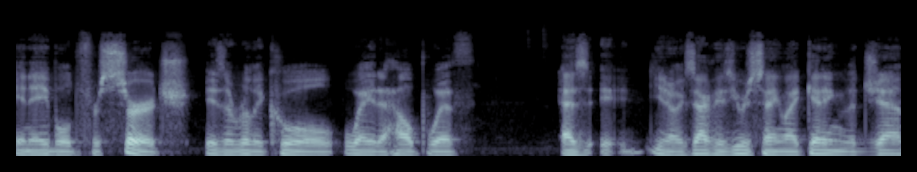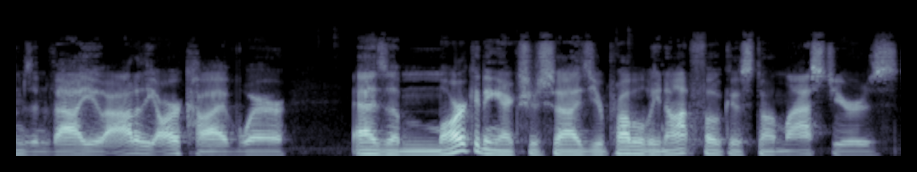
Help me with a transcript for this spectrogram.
enabled for search is a really cool way to help with as it- you know exactly as you were saying like getting the gems and value out of the archive where as a marketing exercise you're probably not focused on last year's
